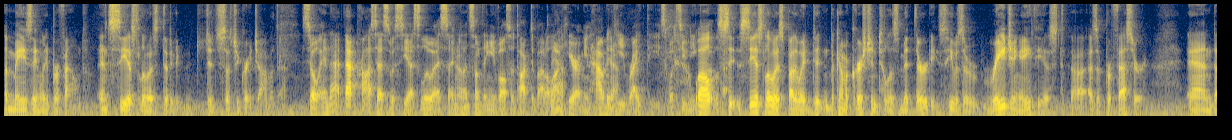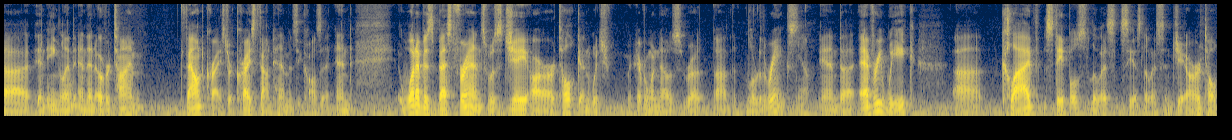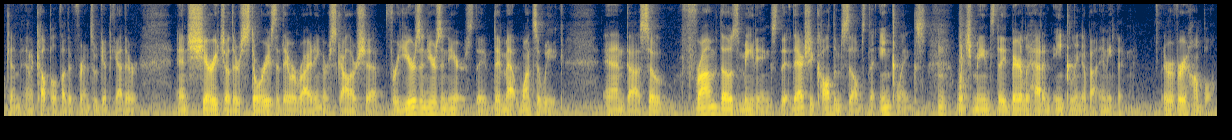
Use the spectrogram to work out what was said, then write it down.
amazingly profound. And C.S. Lewis did a, did such a great job of that. So, and that that process with C.S. Lewis, I know that's something you've also talked about a lot Yeah. here. I mean, how did Yeah. he write these? What's unique? Well? C- C.S. Lewis, by the way, didn't become a Christian till his mid 30s. He was a raging atheist uh, as a professor, and uh, in England, and then over time, found Christ, or Christ found him, as he calls it. And one of his best friends was J.R.R. Tolkien, which everyone knows wrote uh, Lord of the Rings. Yeah. And uh, every week, uh, Clive Staples Lewis, C.S. Lewis, and J.R.R. Tolkien, and a couple of other friends would get together and share each other's stories that they were writing or scholarship for years and years and years. They, they met once a week. And uh, so from those meetings, they, they actually called themselves the Inklings, which means they barely had an inkling about anything. They were very humble.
